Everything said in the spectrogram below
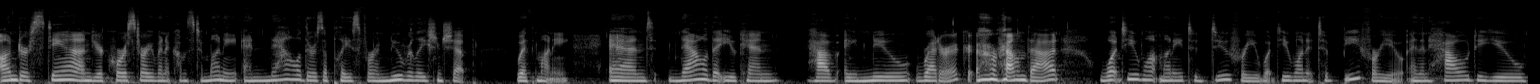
understand your core story when it comes to money, and now there's a place for a new relationship with money. And now that you can have a new rhetoric around that, what do you want money to do for you? What do you want it to be for you? And then how do you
